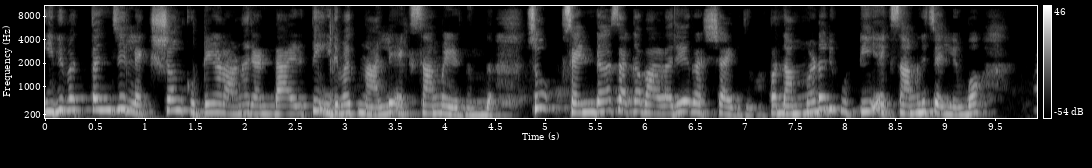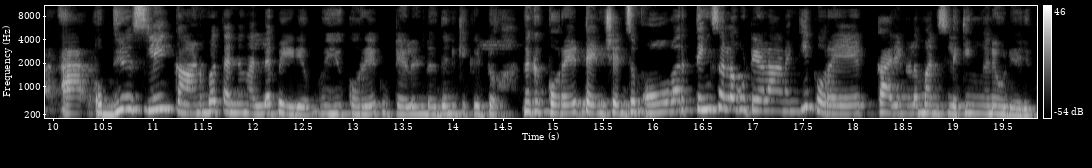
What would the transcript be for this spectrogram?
ഇരുപത്തഞ്ച് ലക്ഷം കുട്ടികളാണ് രണ്ടായിരത്തി ഇരുപത്തിനാലിൽ എക്സാം എഴുതുന്നത്. സോ സെന്റേഴ്സ് ഒക്കെ വളരെ റഷ് ആയിരിക്കും. അപ്പൊ നമ്മുടെ ഒരു കുട്ടി എക്സാമിന് ചെല്ലുമ്പോൾ ഒബ്വിയസ്ലി കാണുമ്പോൾ തന്നെ നല്ല പേടിയും അയ്യോ കുറേ കുട്ടികളുണ്ട് ഇതെനിക്ക് കിട്ടും. എന്നൊക്കെ കുറേ ടെൻഷൻസും ഓവർ തിങ്സ് ഉള്ള കുട്ടികളാണെങ്കിൽ കുറേ കാര്യങ്ങൾ മനസ്സിലേക്ക് ഇങ്ങനെ ഓടി വരും.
